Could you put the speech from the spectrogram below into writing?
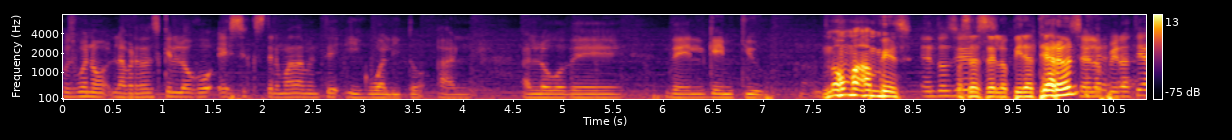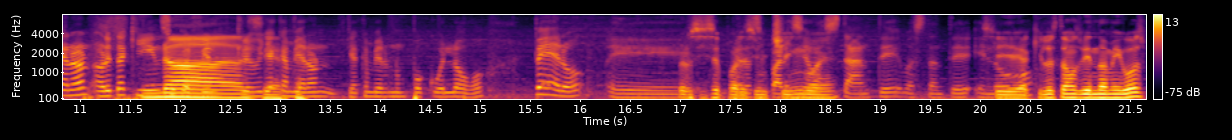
pues bueno, la verdad es que el logo es extremadamente igualito al, al logo de, del GameCube. No mames. Entonces, O sea, ¿se lo piratearon? se lo piratearon. Ahorita aquí en su perfil creo que ya cambiaron, ya cambiaron un poco el logo, pero eh, Pero sí se pero parece se un parece chingo, eh. bastante, bastante el Sí, logo. aquí lo estamos viendo, amigos.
